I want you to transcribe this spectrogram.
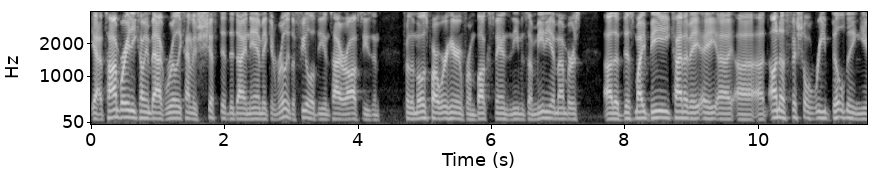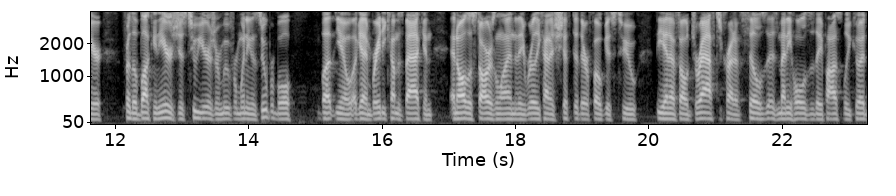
yeah, Tom Brady coming back really kind of shifted the dynamic and really the feel of the entire offseason. For the most part, we're hearing from Bucs fans and even some media members uh, that this might be kind of a, a, a, a an unofficial rebuilding year for the Buccaneers, just two years removed from winning the Super Bowl. But you know, again, Brady comes back and and all the stars align, and they really kind of shifted their focus to the NFL draft to try to fill as many holes as they possibly could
